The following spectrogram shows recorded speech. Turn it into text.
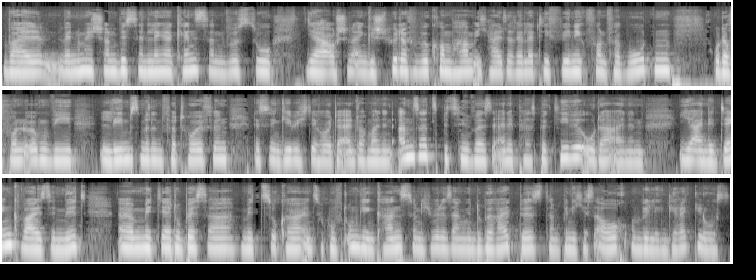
weil wenn du mich schon ein bisschen länger kennst, dann wirst du ja auch schon ein Gespür dafür bekommen haben, ich halte relativ wenig von Verboten oder von irgendwie Lebensmitteln verteufeln. Deswegen gebe ich dir heute einfach mal einen Ansatz beziehungsweise eine Perspektive oder einen, ja, eine Denkweise mit, äh, mit der du besser mit Zucker in Zukunft umgehen kannst. Und ich würde sagen, wenn du bereit bist, dann bin ich es auch und wir legen direkt los.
